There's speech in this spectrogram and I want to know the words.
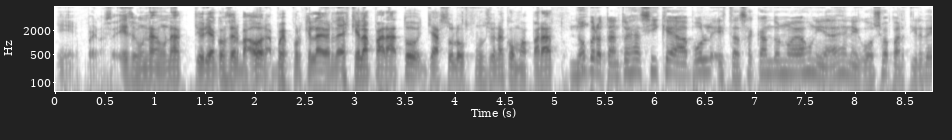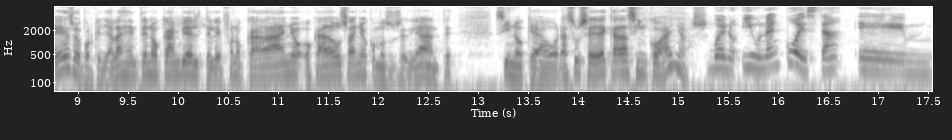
eh, bueno, esa es una, una teoría conservadora, pues, porque la verdad es que el aparato ya solo funciona como aparato. No, pero tanto es así que Apple está sacando nuevas unidades de negocio a partir de eso, porque ya la gente no cambia el teléfono cada año o cada dos años como sucedía antes, sino que ahora sucede cada cinco años. Bueno, y una encuesta eh,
